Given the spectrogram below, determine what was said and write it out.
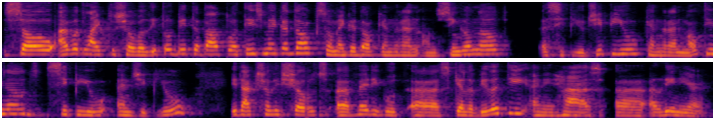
So I would like to show a little bit about what is MEGADOCK. So MEGADOCK can run on single node, a CPU, GPU, can run multi-nodes, CPU and GPU. It actually shows a very good uh, scalability and it has uh, a linear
